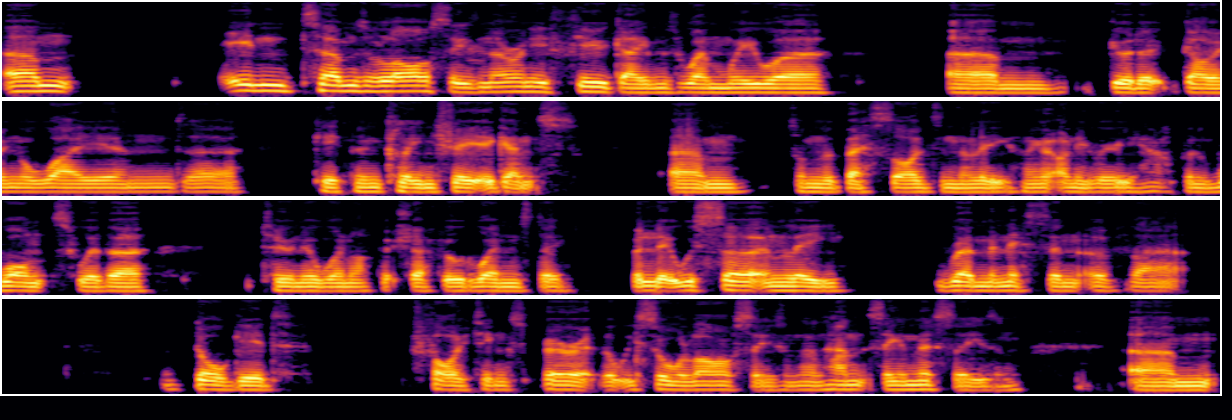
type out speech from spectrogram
Um, in terms of last season, there were only a few games when we were um, good at going away and uh, keeping clean sheet against um, some of the best sides in the league. I think it only really happened once with a 2-0 win up at Sheffield Wednesday. But it was certainly reminiscent of that dogged fighting spirit that we saw last season and hadn't seen this season. Um,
